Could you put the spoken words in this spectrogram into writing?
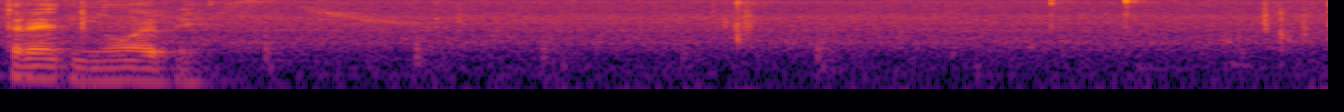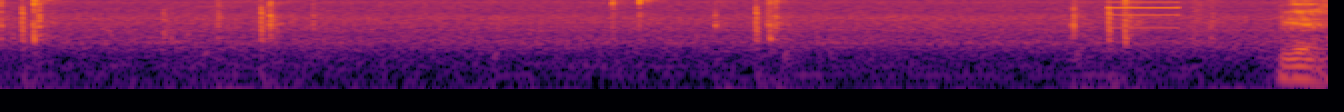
3 9 Bien.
